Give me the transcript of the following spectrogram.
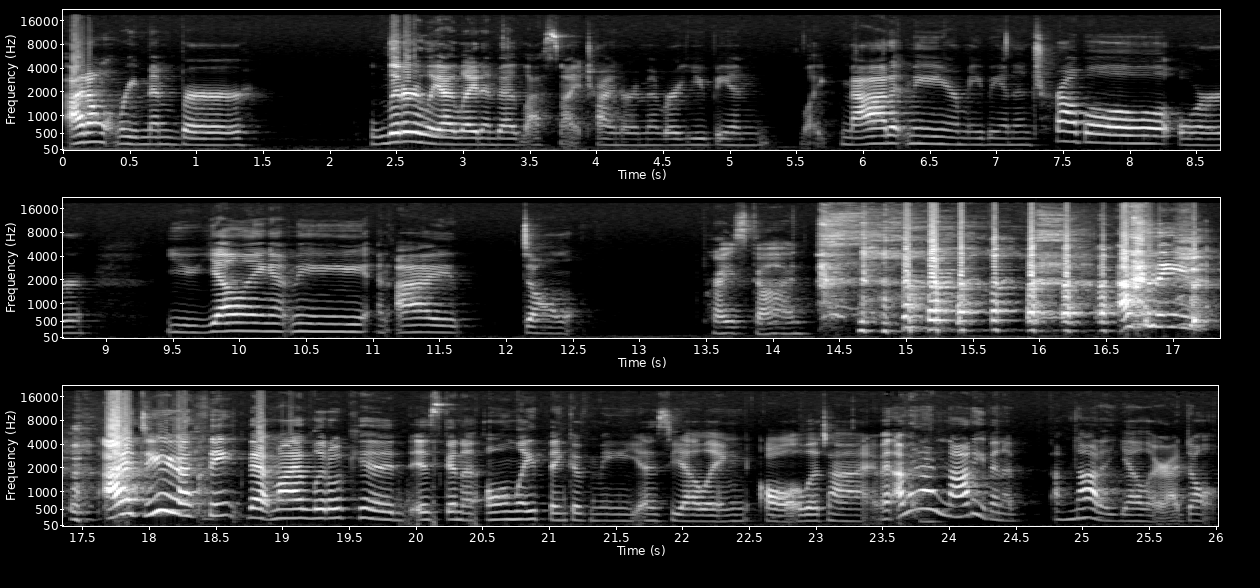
I don't remember. Literally, I laid in bed last night trying to remember you being like mad at me or me being in trouble or you yelling at me, and I don't. Praise God. I mean, I do. I think that my little kid is gonna only think of me as yelling all the time. And I mean, I'm not even a. I'm not a yeller. I don't.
